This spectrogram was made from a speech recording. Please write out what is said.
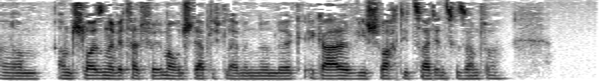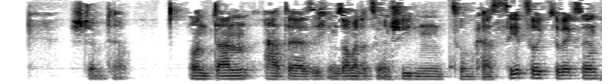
Ähm, und Schleusener wird halt für immer unsterblich bleiben in Nürnberg, egal wie schwach die Zeit insgesamt war. Stimmt, ja. Und dann hat er sich im Sommer dazu entschieden, zum KSC zurückzuwechseln.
